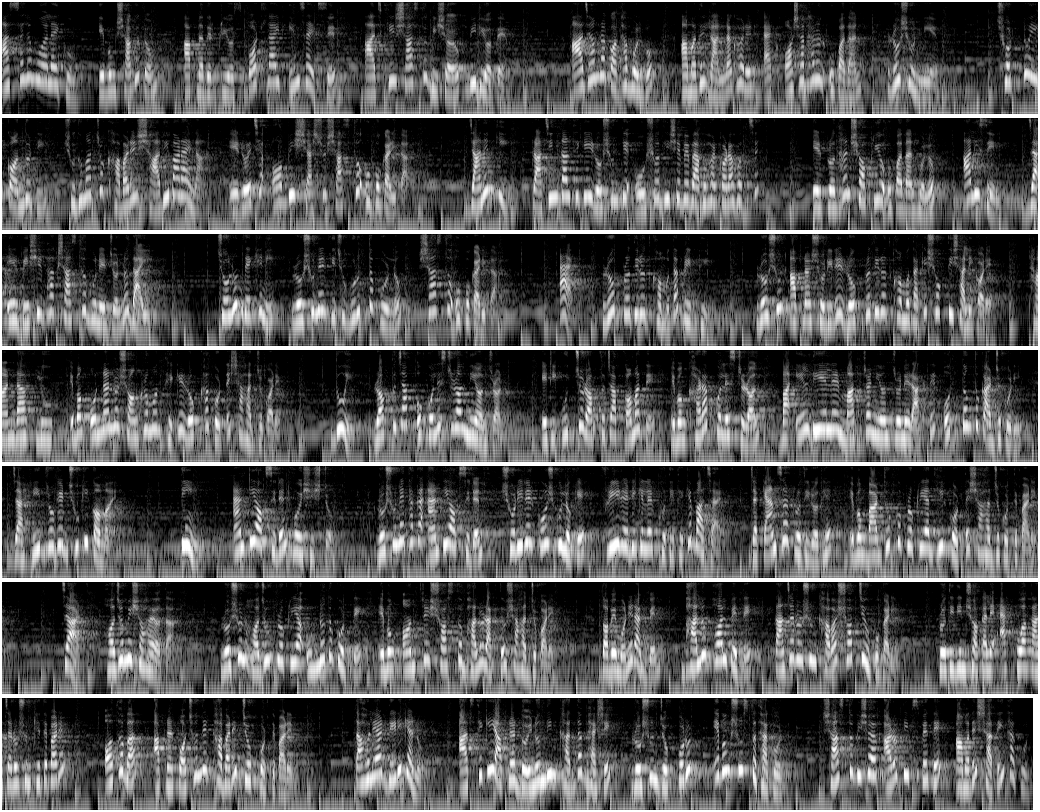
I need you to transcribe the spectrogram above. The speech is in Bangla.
আসসালামু আলাইকুম এবং স্বাগতম আপনাদের প্রিয় স্পটলাইট ইনসাইটসের আজকের স্বাস্থ্য বিষয়ক ভিডিওতে। আজ আমরা কথা বলব আমাদের রান্নাঘরের এক অসাধারণ উপাদান, রসুন নিয়ে। ছোট্ট এই কন্দটি শুধুমাত্র খাবারের স্বাদই বাড়ায় না, এর রয়েছে অবিশ্বাস্য স্বাস্থ্য উপকারিতা। জানেন কি প্রাচীনকাল থেকেই রসুনকে ঔষধ হিসেবে ব্যবহার করা হচ্ছে? এর প্রধান সক্রিয় উপাদান হল আলিসিন যা এর বেশিরভাগ স্বাস্থ্য গুণের জন্য দায়ী। চলুন দেখে নিই রসুনের কিছু গুরুত্বপূর্ণ স্বাস্থ্য উপকারিতা। এক, রোগ প্রতিরোধ ক্ষমতা বৃদ্ধি। রসুন আপনার শরীরে রোগ প্রতিরোধ ক্ষমতাকে শক্তিশালী করে, ঠান্ডা, ফ্লু এবং অন্যান্য সংক্রমণ থেকে রক্ষা করতে সাহায্য করে। দুই, রক্তচাপ ও কোলেস্টেরল নিয়ন্ত্রণ। এটি উচ্চ রক্তচাপ কমাতে এবং খারাপ কোলেস্টেরল বা এলডিএল এর মাত্রা নিয়ন্ত্রণে রাখতে অত্যন্ত কার্যকরী, যা হৃদরোগের ঝুঁকি কমায়। তিন, অ্যান্টিঅক্সিডেন্ট বৈশিষ্ট্য। রসুনে থাকা অ্যান্টিঅক্সিডেন্ট শরীরের কোষগুলোকে ফ্রি রেডিকেলের ক্ষতি থেকে বাঁচায়, যা ক্যান্সার প্রতিরোধে এবং বার্ধক্য প্রক্রিয়া ধীর করতে সাহায্য করতে পারে। চার, হজমে সহায়তা। রসুন হজম প্রক্রিয়া উন্নত করতে এবং অন্ত্রের স্বাস্থ্য ভালো রাখতেও সাহায্য করে। তবে মনে রাখবেন, ভালো ফল পেতে কাঁচা রসুন খাওয়া সবচেয়ে উপকারী। প্রতিদিন সকালে এক কোয়া কাঁচা রসুন খেতে পারেন, অথবা আপনার পছন্দের খাবারে যোগ করতে পারেন। তাহলে আর দেরি কেন? আজ থেকেই আপনার দৈনন্দিন খাদ্যাভ্যাসে রসুন যোগ করুন এবং সুস্থ থাকুন। স্বাস্থ্য বিষয়ক আরও টিপস পেতে আমাদের সাথেই থাকুন।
